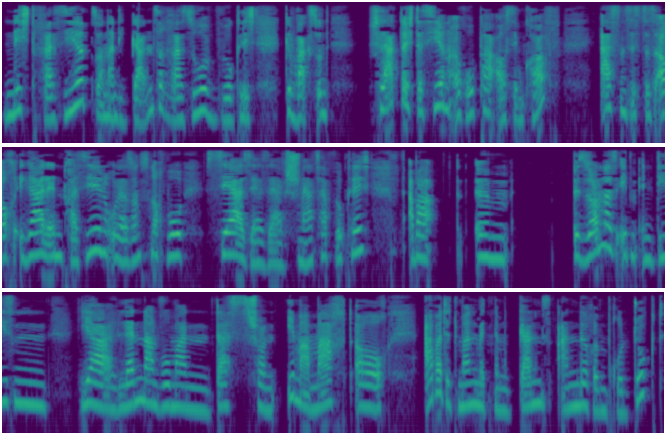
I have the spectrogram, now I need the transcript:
nicht rasiert, sondern die ganze Rasur wirklich gewachst. Und schlagt euch das hier in Europa aus dem Kopf. Erstens ist es auch egal in Brasilien oder sonst noch wo sehr, sehr, sehr schmerzhaft wirklich. Aber ähm, besonders eben in diesen ja Ländern, wo man das schon immer macht, auch arbeitet man mit einem ganz anderen Produkt.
